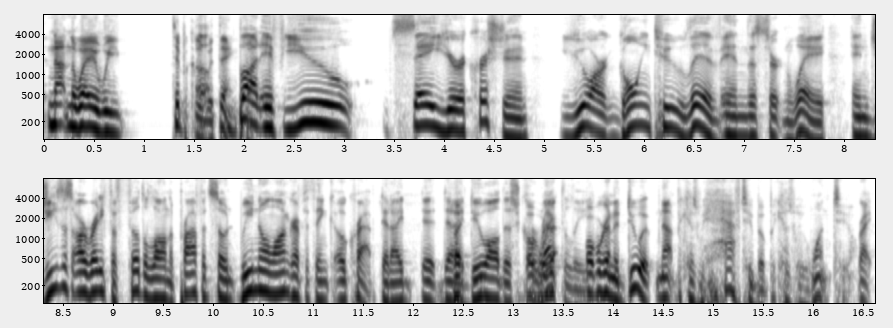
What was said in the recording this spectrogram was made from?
not in the way we typically would think. Uh, But if you say you're a Christian, you are going to live in this certain way, and Jesus already fulfilled the law and the prophets. So we no longer have to think, "Oh crap, did I did, did I do all this but we're, correctly?" but we're going to do it not because we have to, but because we want to. right,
